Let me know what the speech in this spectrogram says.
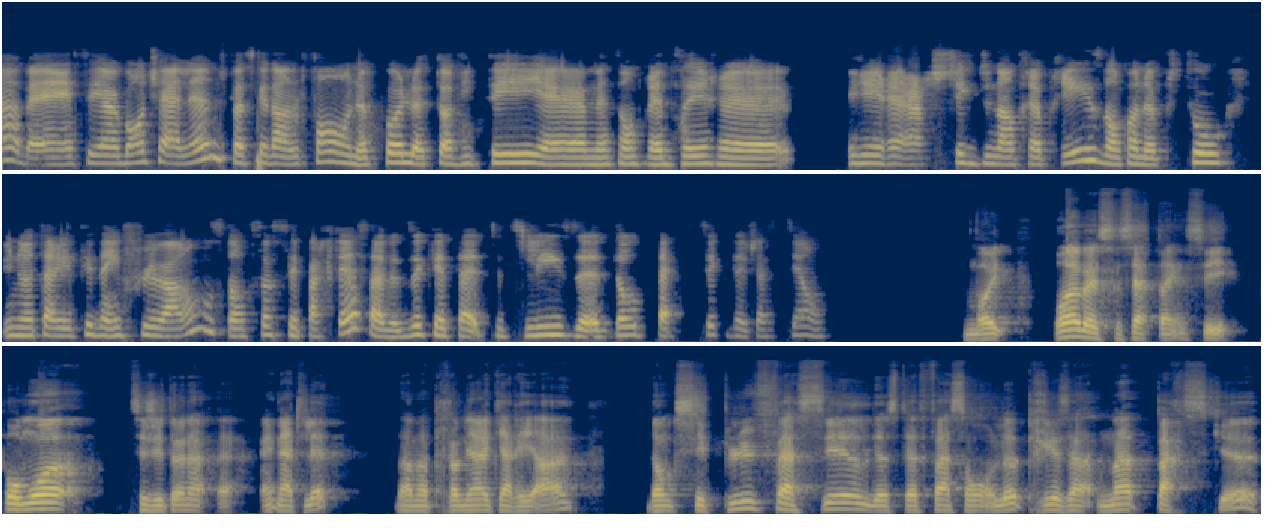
Ah ben c'est un bon challenge parce que dans le fond, on n'a pas l'autorité, euh, mettons, on pourrait dire, euh, hiérarchique d'une entreprise. Donc, on a plutôt une autorité d'influence. Donc, ça, c'est parfait. Ça veut dire que tu utilises euh, d'autres tactiques de gestion. Oui, ouais, ben, c'est certain. C'est, pour moi, j'étais un, un athlète dans ma première carrière. Donc, c'est plus facile de cette façon-là présentement parce que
